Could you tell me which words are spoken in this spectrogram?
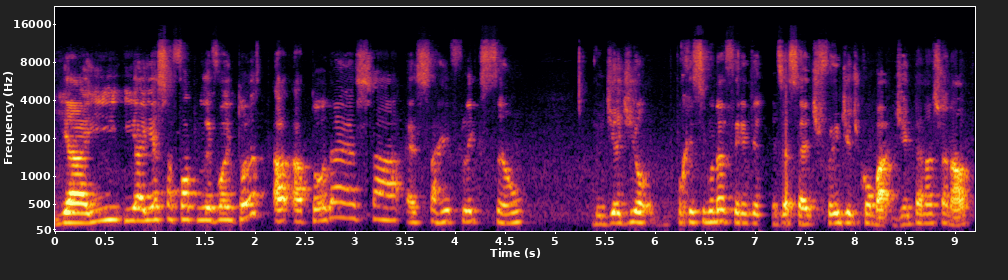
E aí, e aí essa foto levou em toda, a, a toda essa, essa reflexão do dia de porque segunda-feira, dia 17, foi o dia de combate, dia internacional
